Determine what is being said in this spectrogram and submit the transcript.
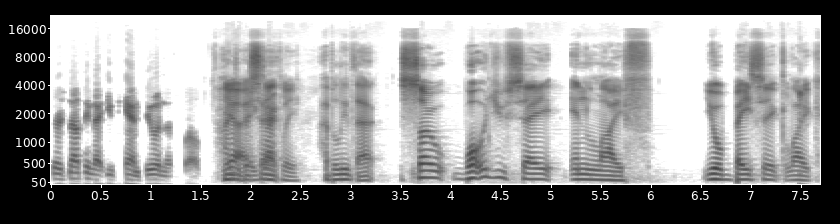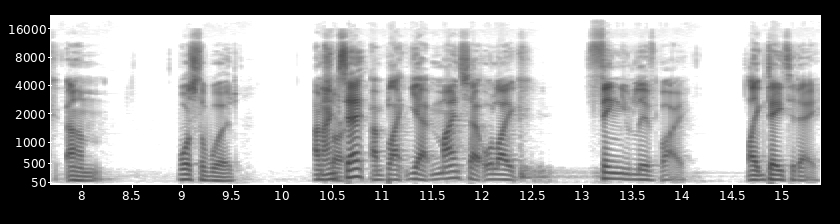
there's nothing that you can't do in this world. 100%. Yeah, exactly. I believe that. So, what would you say in life your basic like um what's the word? I'm sorry, Mindset? I'm blank. Yeah, mindset or like thing you live by like day to day.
